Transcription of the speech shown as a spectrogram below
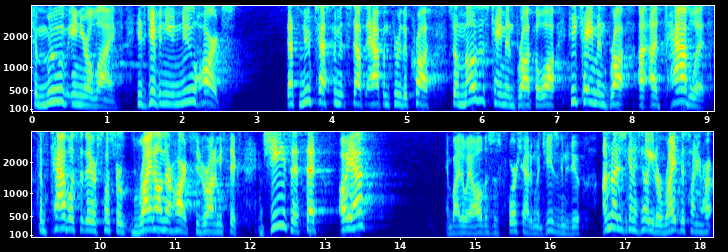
to move in your life. He's given you new hearts That's New Testament stuff that happened through the cross. So Moses came and brought the law. He came and brought a, a, tablet, some tablets that they were supposed to write on their hearts, Deuteronomy 6. Jesus said, Oh, yeah? And by the way, all this is foreshadowing what Jesus is going to do. I'm not just going to tell you to write this on your heart,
